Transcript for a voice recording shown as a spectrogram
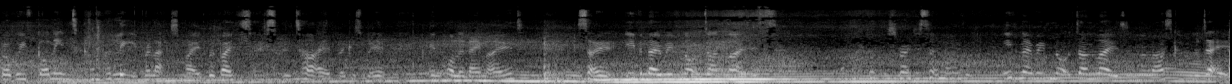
but we've gone into complete relax mode. We're both so, so tired because we're in holiday mode. So even though we've not done loads, oh my god, this road is so noisy. Even though we've not done loads in the last couple of days,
